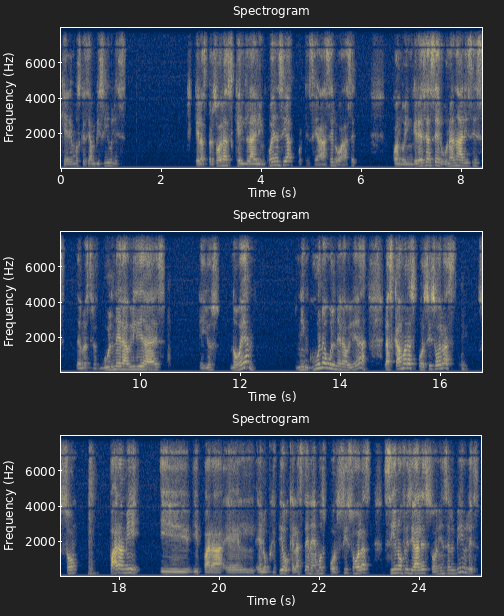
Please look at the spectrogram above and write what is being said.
queremos que sean visibles. Que las personas, que la delincuencia, porque se hace, lo hace, cuando ingrese a hacer un análisis de nuestras vulnerabilidades, ellos no vean ninguna vulnerabilidad. Las cámaras por sí solas son, para mí, y, para el, el, objetivo que las tenemos por sí solas, sin oficiales, son inservibles.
